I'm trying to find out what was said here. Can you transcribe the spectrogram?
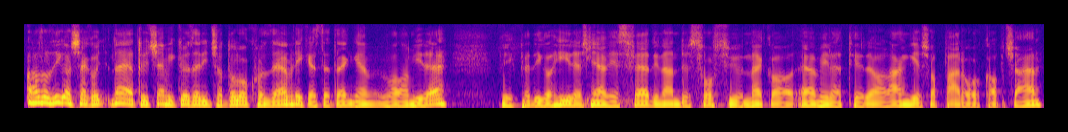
Az az igazság, hogy lehet, hogy semmi köze nincs a dologhoz, de emlékeztet engem valamire, mégpedig a híres nyelvész Ferdinand de Saussure-nek a elméletére a láng és a párol kapcsán,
